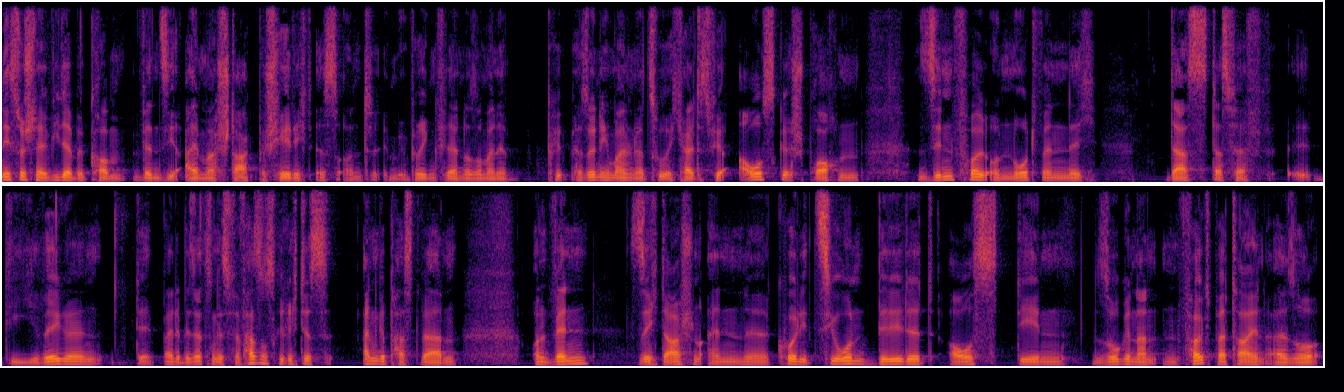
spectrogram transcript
nicht so schnell wiederbekommen, wenn sie einmal stark beschädigt ist. Und im Übrigen vielleicht noch so meine persönliche Meinung dazu. Ich halte es für ausgesprochen sinnvoll und notwendig, dass das die Regeln bei der Besetzung des Verfassungsgerichtes angepasst werden. Und wenn sich da schon eine Koalition bildet aus den sogenannten Volksparteien, also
